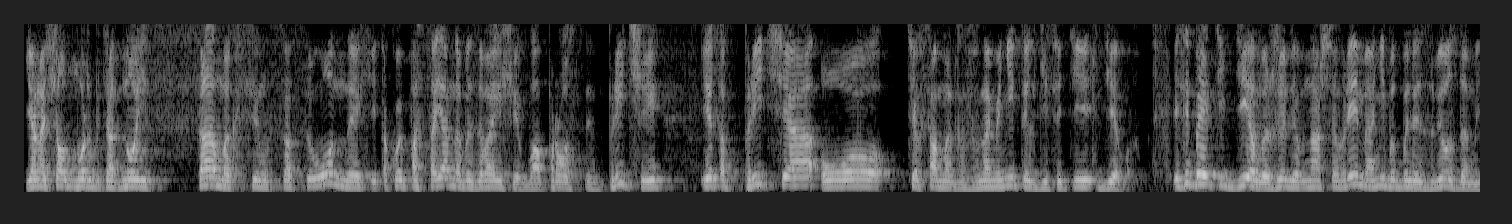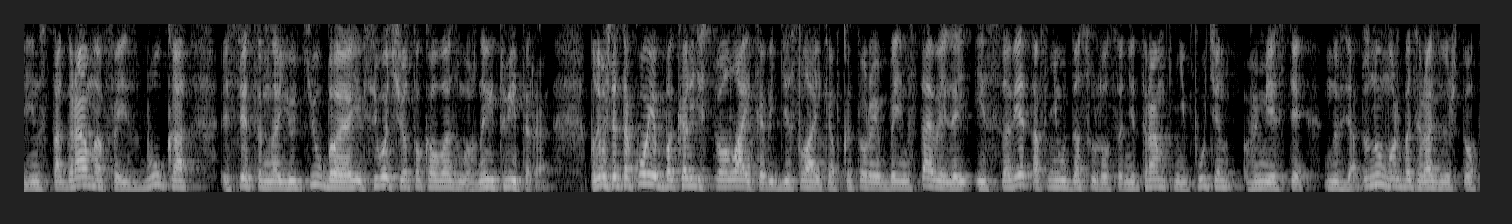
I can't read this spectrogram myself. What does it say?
Я начал, может быть, одной из самых сенсационных и такой постоянно вызывающей вопросы притчи. И это притча о тех самых знаменитых десяти девах. Если бы эти девы жили в наше время, они бы были звездами Инстаграма, Фейсбука, естественно, Ютуба и всего, чего только возможно, и Твиттера. Потому что такое бы количество лайков и дизлайков, которые бы им ставили из советов, не удосужился ни Трамп, ни Путин вместе взят. Ну, может быть, разве что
